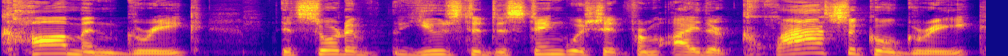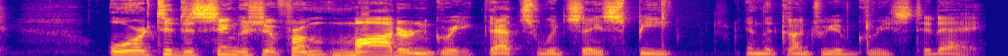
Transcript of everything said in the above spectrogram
common Greek. It's sort of used to distinguish it from either classical Greek or to distinguish it from modern Greek. That's which they speak in the country of Greece today.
